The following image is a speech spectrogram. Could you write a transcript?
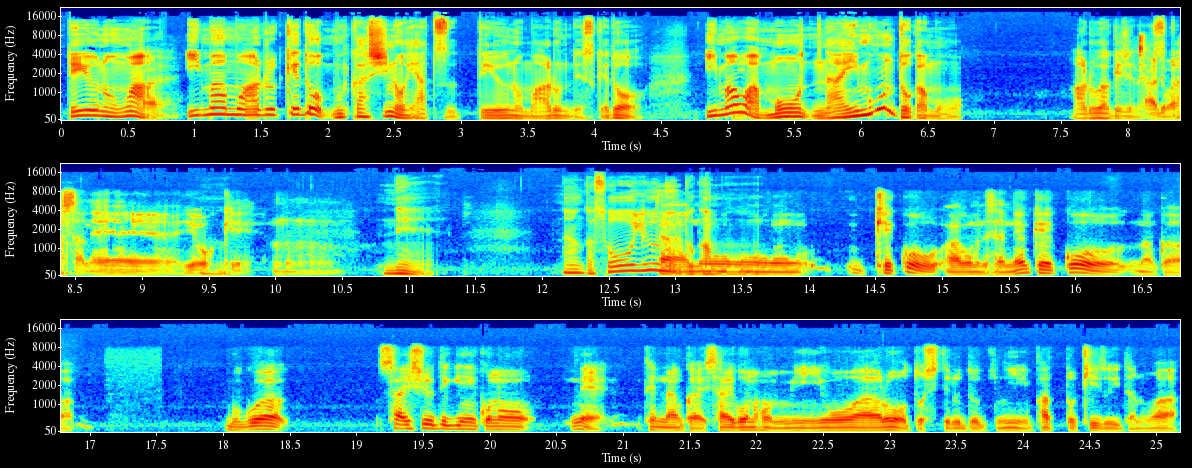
っていうのは、はい今もあるけど昔のやつっていうのもあるんですけど、今はもうないもんとかもあるわけじゃないですか。ありましたね、養鶏。うんねえ。なんかそういうあのとかも、のー結構、あ、ごめんなさいね。結構、なんか、僕は最終的にこのね、展覧会最後の方見終わろうとしてる時にパッと気づいたのは、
